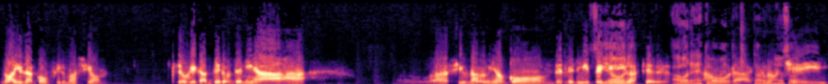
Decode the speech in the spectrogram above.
no hay una confirmación. Creo que Cantero tenía uh, así una reunión con De Felipe Sí, que ahora, iba a ser ahora, en este ahora, momento. Está noche, y,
